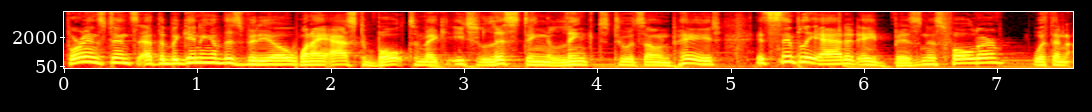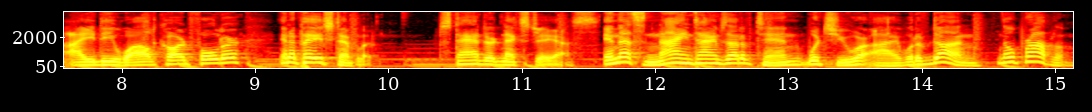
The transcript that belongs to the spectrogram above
For instance, at the beginning of this video, when I asked Bolt to make each listing linked to its own page, it simply added a business folder with an ID wildcard folder and a page template. Standard Next.js. And that's 9 times out of 10 what you or I would have done. No problem.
